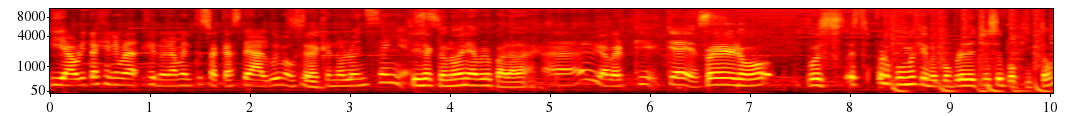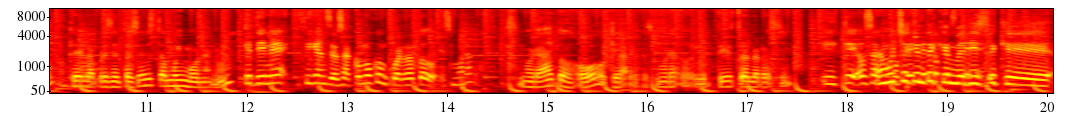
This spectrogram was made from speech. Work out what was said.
Y ahorita genuinamente sacaste algo y me gustaría Sí. que no lo enseñes. Sí, exacto, no venía preparada. Ay, a ver, ¿qué, qué es? Pero, pues, este perfume que me compré, de hecho, hace poquito, que la presentación está muy mona, ¿no? Que tiene, fíjense, o sea, cómo concuerda todo. Es morado. Es morado. Oh, claro, es morado. Tienes toda la razón. Y que, o sea, Hay mucha que, ¿qué gente que me tiene? dice que...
